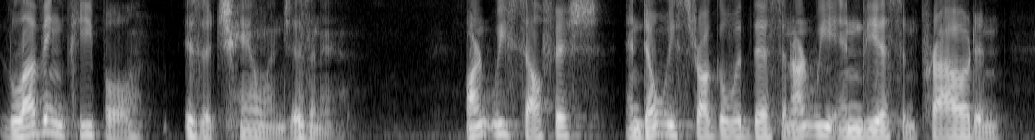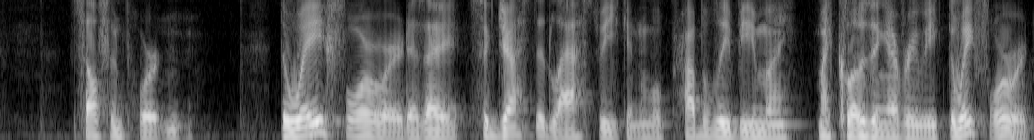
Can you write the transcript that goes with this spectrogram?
loving people, is a challenge, isn't it? Aren't we selfish? And don't we struggle with this? And aren't we envious and proud and self important? The way forward, as I suggested last week, and will probably be my, my closing every week, the way forward,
